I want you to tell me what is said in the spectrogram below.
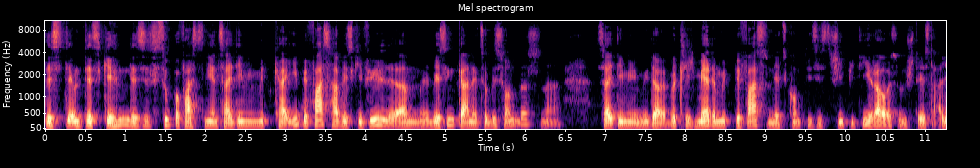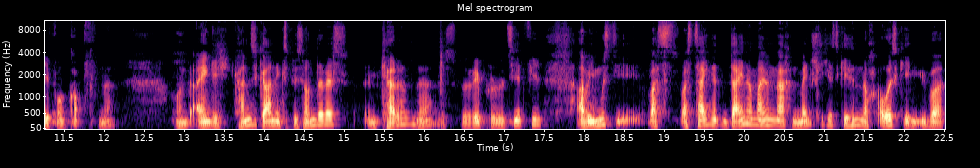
Das, und das Gehirn, das ist super faszinierend. Seitdem ich mit KI befasse, habe ich das Gefühl, ähm, wir sind gar nicht so besonders. Ne? Seitdem ich mich da wirklich mehr damit befasse und jetzt kommt dieses GPT raus und stößt alle vor den Kopf. Ne? Und eigentlich kann es gar nichts Besonderes im Kern. Ne? Es reproduziert viel. Aber ich muss die, was, was zeichnet in deiner Meinung nach ein menschliches Gehirn noch aus gegenüber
